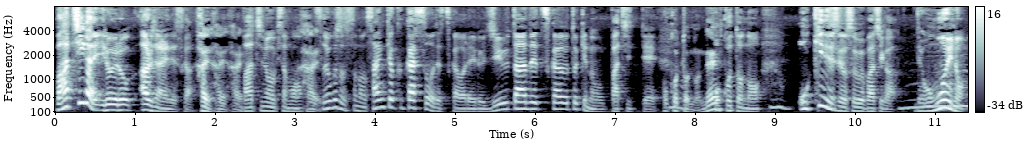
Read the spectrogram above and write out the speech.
バチがいろいろあるじゃないですか、はいはいはい。バチの大きさも、はい。それこそその三極合奏で使われる地歌で使う時のバチっておことのおねことの、大きいんですよすごいバチが。で重いの。で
